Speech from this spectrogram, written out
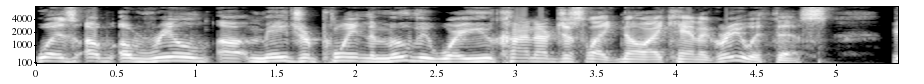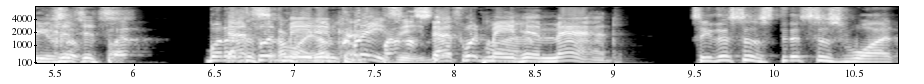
was a, a real uh, major point in the movie where you kind of just like, no, I can't agree with this because it's but, but that's what made right, him okay, but at crazy. the same That's what made him mad. See, this is this is what.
